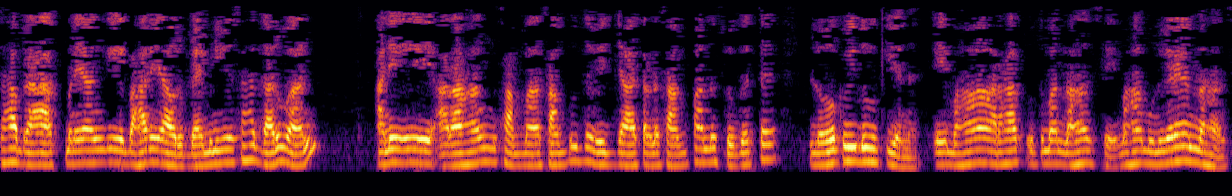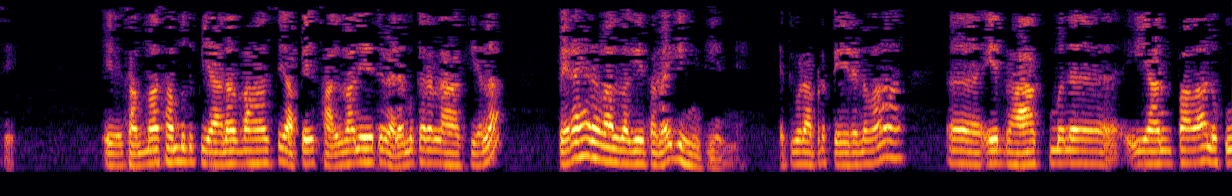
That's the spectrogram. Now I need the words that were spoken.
සහ බ්‍රාහ්මණයන්ගේ භාර්යාවරු බැමිණියෝ සහ දරුවන් අනේ අරහං සම්මා සම්බුද්ධ විද්‍යාකරණ සම්පන්න සුගත ලෝකවිදූ කියන ඒ මහා අරහත් උතුමන් වහන්සේ මහා මුනිවරයන් වහන්සේ ඒ සම්මා සම්බුදු පියාණන් වහන්සේ අපේ සල්වණේට වැඩම කරලා කියලා පෙරහැරවල් වගේ තමයි ගිහින් තියෙන්නේ. එතකොට අපිට තේරෙනවා ඒ බ්‍රාහ්මණ ඊයන් පවා ලොකු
